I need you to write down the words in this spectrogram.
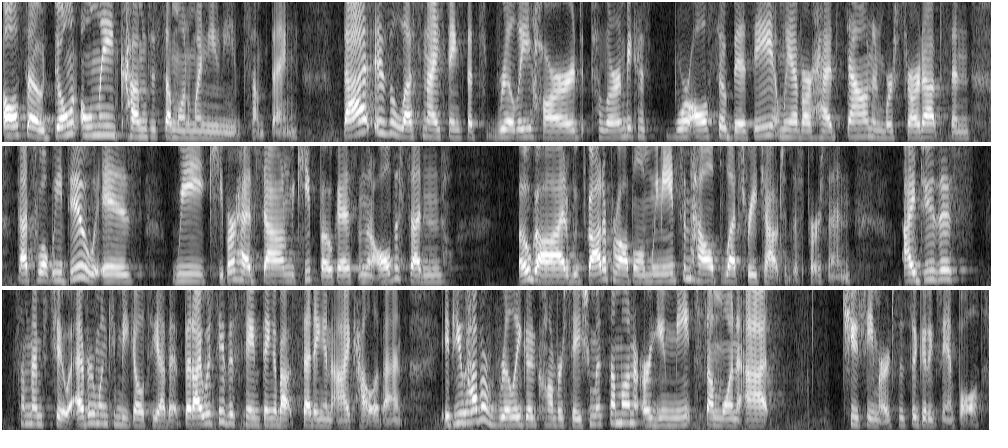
also, don't only come to someone when you need something. That is a lesson I think that's really hard to learn because we're all so busy and we have our heads down and we're startups and that's what we do is we keep our heads down, we keep focused, and then all of a sudden, oh God, we've got a problem, we need some help, let's reach out to this person. I do this sometimes too. Everyone can be guilty of it. But I would say the same thing about setting an iCal event. If you have a really good conversation with someone or you meet someone at QC Merge, this is a good example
